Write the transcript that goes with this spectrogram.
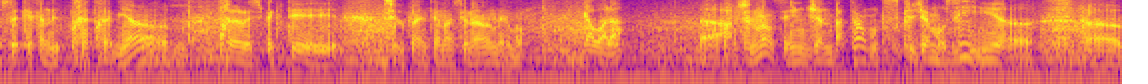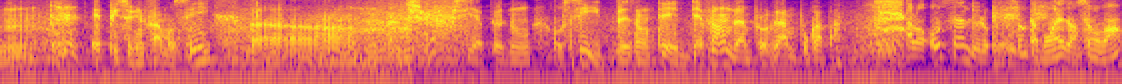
c'est quelqu'un de très très bien, très respecté sur le plan international, mais bon. Kawala euh, Absolument, c'est une jeune battante, ce que j'aime aussi. Euh, euh, et puis c'est une femme aussi. si elle peut nous aussi présenter et défendre un programme, pourquoi pas Alors, au sein de l'opposition camerounaise en ce moment,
